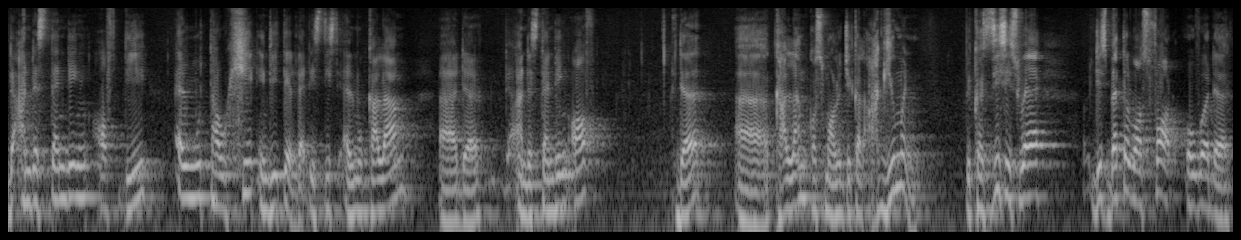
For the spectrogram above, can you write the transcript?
the understanding of the ilmu tauhid in detail. That is this ilmu kalam, uh, the, the understanding of the uh, kalam cosmological argument. Because this is where this battle was fought over the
